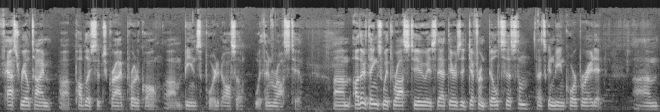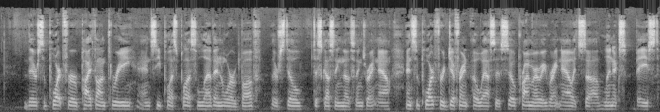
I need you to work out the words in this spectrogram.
fast real time uh, publish subscribe protocol um, being supported also within ROS 2. Um, other things with ROS 2 is that there's a different build system that's going to be incorporated. Um, there's support for Python 3 and C 11 or above. They're still discussing those things right now. And support for different OSs. So, primarily right now it's uh, Linux based,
